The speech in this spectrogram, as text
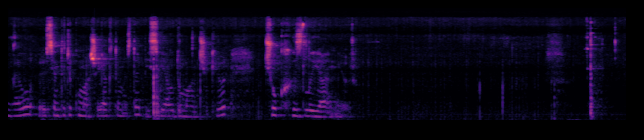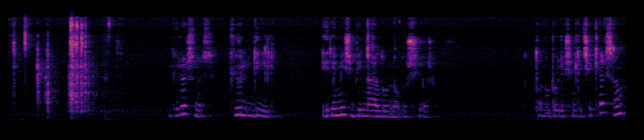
Naylon e, sentetik kumaşı yaktığımızda bir siyah duman çıkıyor. Çok hızlı yanıyor. Görüyorsunuz kül değil. Erimiş bir naylon oluşuyor. Tamam böyle şimdi çekersem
